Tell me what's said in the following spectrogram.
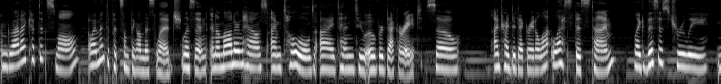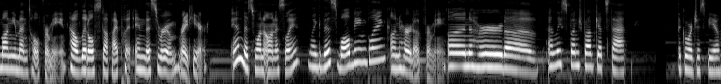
I'm glad I kept it small. Oh, I meant to put something on this ledge. Listen, in a modern house, I'm told I tend to over-decorate, so I tried to decorate a lot less this time. Like, this is truly monumental for me, how little stuff I put in this room right here. And this one, honestly. Like, this wall being blank, unheard of for me. Unheard of. At least SpongeBob gets that. The gorgeous view.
